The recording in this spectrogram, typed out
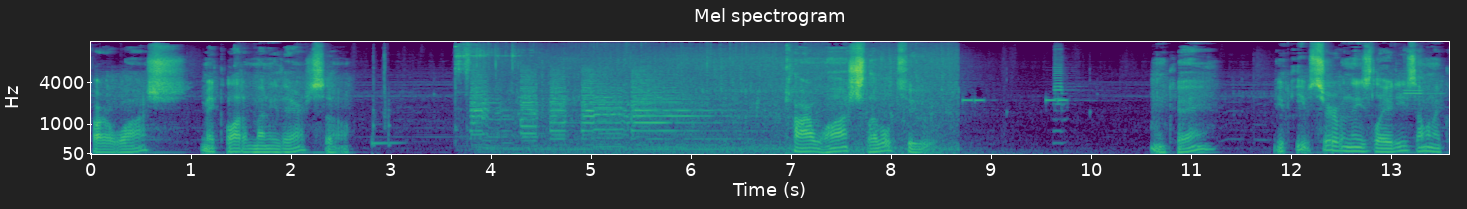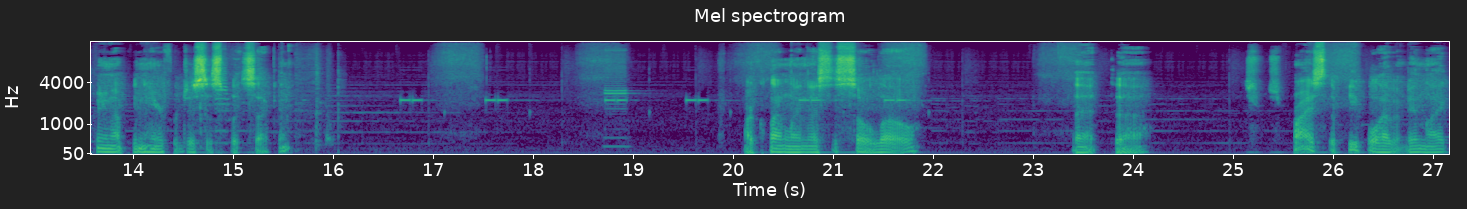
Car wash. Make a lot of money there, so. Car wash level two. Okay. You keep serving these ladies. I'm going to clean up in here for just a split second. Our cleanliness is so low that uh, surprised the people haven't been like,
